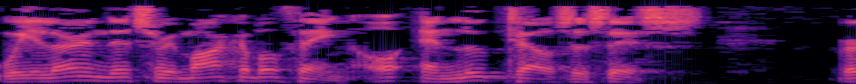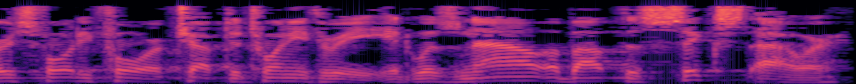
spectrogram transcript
we learn this remarkable thing. Oh, and Luke tells us this. Verse 44 of chapter 23. It was now about the sixth hour,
